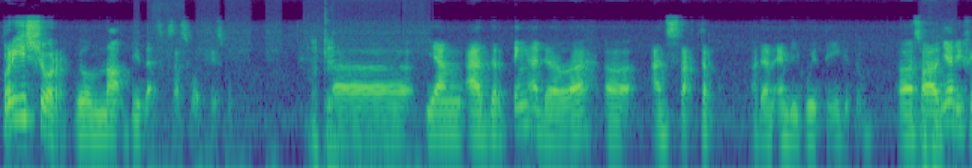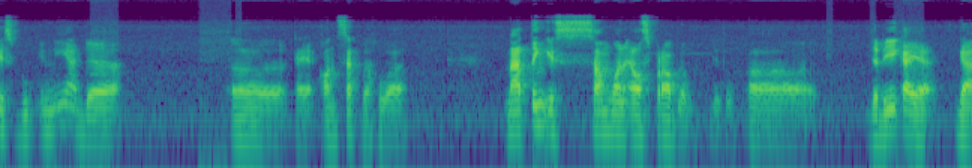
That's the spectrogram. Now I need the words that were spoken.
pretty sure will not be that successful at Facebook Oke. Eh, yang other thing adalah eh, unstructured dan ambiguity gitu. Eh, soalnya di Facebook ini ada eh, kayak konsep bahwa nothing is someone else problem gitu. Eh, jadi kayak nggak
